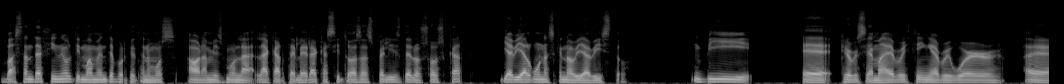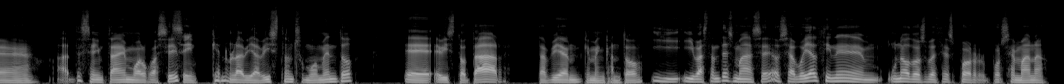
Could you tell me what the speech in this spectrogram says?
bastante cine últimamente porque tenemos ahora mismo la, la cartelera casi todas las pelis de los Oscar y había algunas que no había visto. Vi, eh, creo que se llama Everything Everywhere eh, at the Same Time o algo así, Sí. que no la había visto en su momento. Eh, he visto Tar también, que me encantó. Y, y bastantes más, ¿eh? O sea, voy al cine una o dos veces por, por semana.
